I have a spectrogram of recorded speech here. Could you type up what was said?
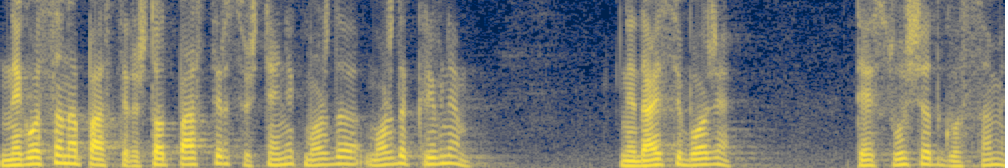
Не гласа на пастира, защото пастир, свещеник, може да, може да кривнем. Не дай си Боже. Те слушат гласа ми.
